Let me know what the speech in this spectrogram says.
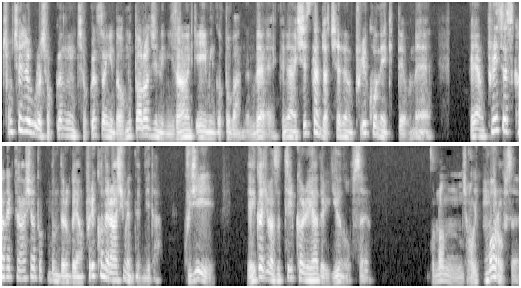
총체적으로 접근, 접근성이 너무 떨어지는 이상한 게임인 것도 맞는데, 그냥 시스템 자체는 프리코네이기 때문에, 그냥 프린세스 커넥트 하셨던 분들은 그냥 프리코네를 하시면 됩니다. 굳이 여기까지 와서 트릭컬을 해야 될 이유는 없어요. 물론 볼, 정말 없어요.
